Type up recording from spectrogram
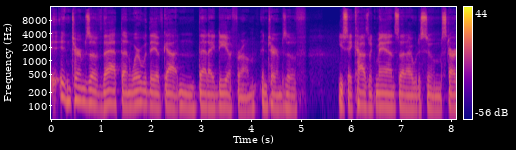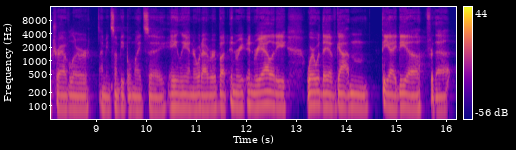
in terms of that, then where would they have gotten that idea from? In terms of, you say cosmic man, so that I would assume star traveler. I mean, some people might say alien or whatever, but in re- in reality, where would they have gotten the idea for that?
